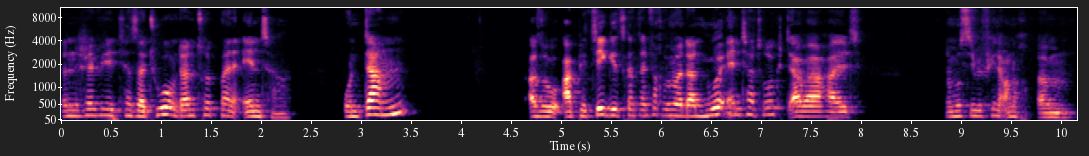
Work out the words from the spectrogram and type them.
dann stellt wieder die Tastatur und dann drückt man Enter. Und dann, also am PC geht es ganz einfach, wenn man dann nur Enter drückt, aber halt, man muss die Befehle auch noch, ähm,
